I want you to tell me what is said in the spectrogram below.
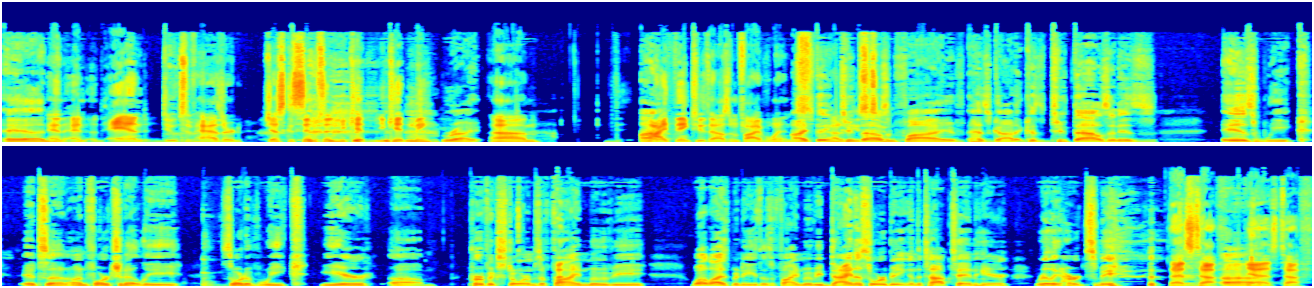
and, And and and Dukes of Hazzard, Jessica Simpson. You kid, you kidding me? right. Um, I, I, think 2005 wins. I think out of these two. 2005 has got it because 2000 is is weak. It's an unfortunately sort of weak year. Um, Perfect Storm's a fine movie. What Lies Beneath is a fine movie. Dinosaur being in the top 10 here really hurts me. That's tough. Uh, yeah, that's tough.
